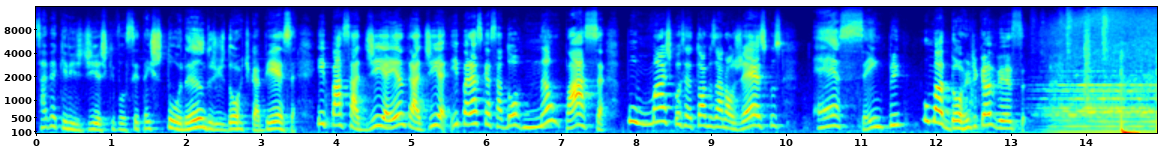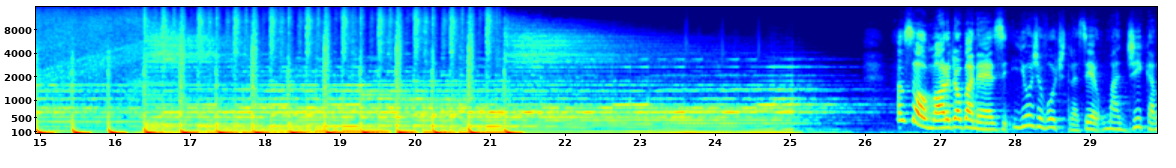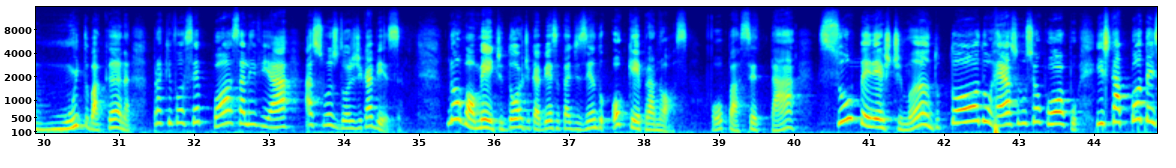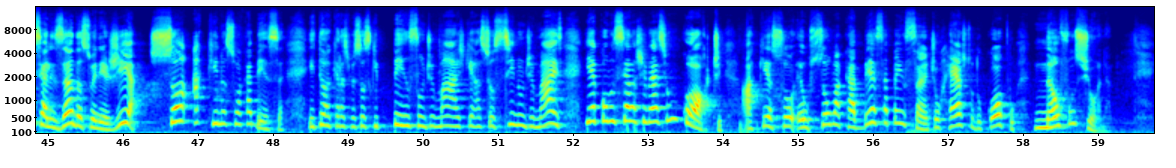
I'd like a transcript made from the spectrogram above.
Sabe aqueles dias que você está estourando de dor de cabeça e passa dia, entra dia e parece que essa dor não passa? Por mais que você tome os analgésicos, é sempre uma dor de cabeça. Eu sou Mauro de Albanese e hoje eu vou te trazer uma dica muito bacana para que você possa aliviar as suas dores de cabeça. Normalmente, dor de cabeça está dizendo o que para nós? Opa, você está superestimando todo o resto do seu corpo está potencializando a sua energia só aqui na sua cabeça. Então, aquelas pessoas que pensam demais, que raciocinam demais, e é como se elas tivessem um corte. Aqui eu sou, eu sou uma cabeça pensante, o resto do corpo não funciona.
